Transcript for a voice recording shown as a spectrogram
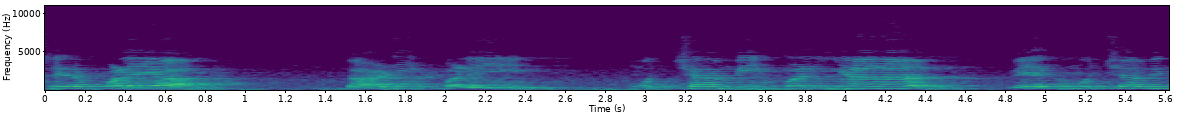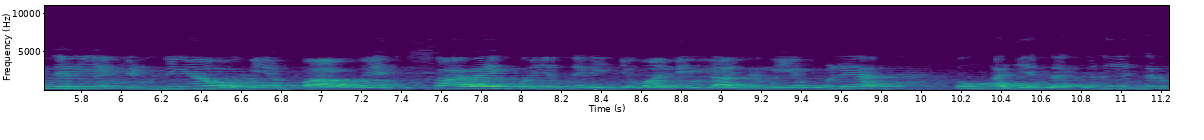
ਸਿਰ ਪਲਿਆ ਦਾੜੀ ਪਲੀ ਮੁੱਛਾਂ ਵੀ ਪਲੀਆਂ ਵੇਖ ਮੁੱਛਾਂ ਵੀ ਤੇਰੀਆਂ ਚਿੱਟੀਆਂ ਹੋ ਗਈਆਂ ਭਾਵ ਵੇਖ, ਸਾਰਾ ਹੀ ਕੁਝ ਤੇਰੀ ਜਵਾਨੀ ਲੰਘ ਗਈ ਉਹ ਤੂੰ ਅਜੇ ਤੱਕ ਨਹੀਂ ਇੱਧਰ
